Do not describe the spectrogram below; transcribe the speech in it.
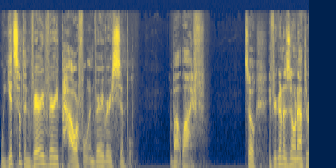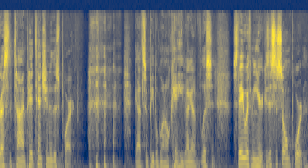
we get something very, very powerful and very, very simple about life. So if you're going to zone out the rest of the time, pay attention to this part. got some people going, okay, I got to listen. Stay with me here because this is so important.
